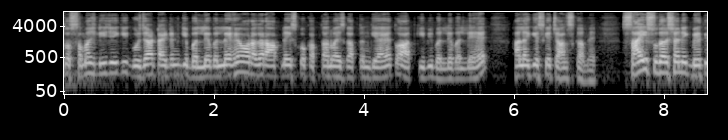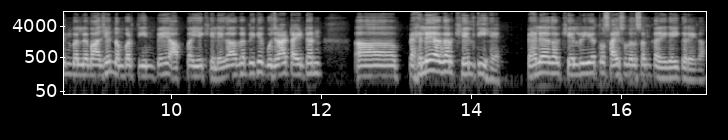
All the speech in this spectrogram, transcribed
तो समझ लीजिए कि गुजरात टाइटन की बल्ले बल्ले है, और अगर आपने इसको कप्तान वाइस कप्तान किया है तो आपकी भी बल्ले बल्ले है। हालाँकि इसके चांस कम है। साई सुदर्शन एक बेहतरीन बल्लेबाज है, नंबर तीन पे आपका ये खेलेगा। अगर देखिए गुजरात टाइटन पहले अगर खेलती है, पहले अगर खेल रही है तो साई सुदर्शन करेगा ही करेगा।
